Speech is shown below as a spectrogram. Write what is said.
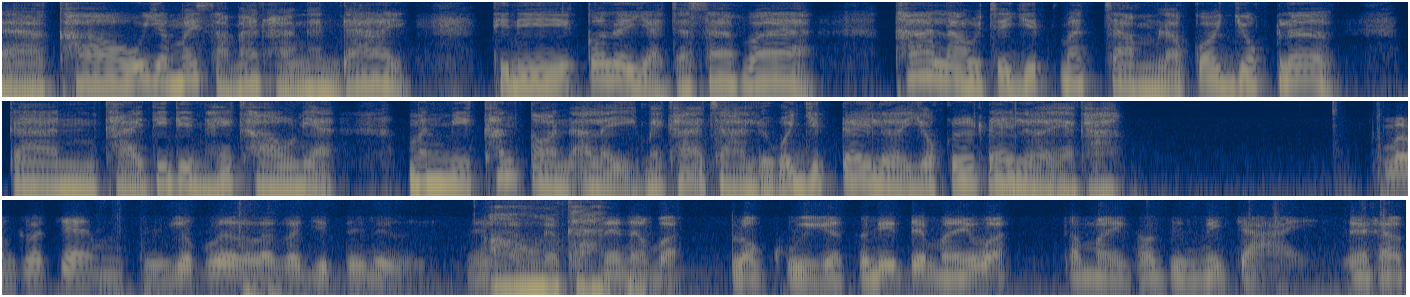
นะเขายังไม่สามารถหาเงินได้ ทีนี้ก็เลยอยากจะทราบว่า ถ้าเราจะยึดมัดจำแล้วก็ยกเลิก การขายที่ดินให้เขาเนี่ย มันมีขั้นตอนอะไรอีกไหมคะอาจารย์หรือว่ายึดได้เลย ยกเลิกได้เลยอะคะมันก็แจ้งหนังสือยกเลิกแล้วก็ยึดได้เลยนะครับอ๋อแต่ผมค่ะแนะนำว่าลองคุยกันสักนิดได้ไหมว่าทำไมเขาถึงไม่จ่ายนะครับ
